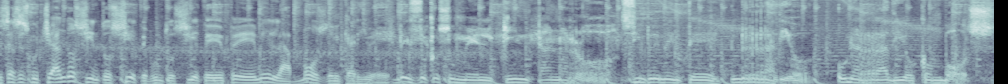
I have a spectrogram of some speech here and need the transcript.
Estás escuchando 107.7 FM La Voz del Caribe. Desde Cozumel, Quintana Roo. Simplemente radio. Una radio con voz.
